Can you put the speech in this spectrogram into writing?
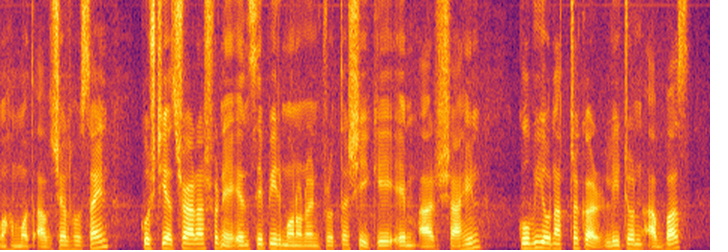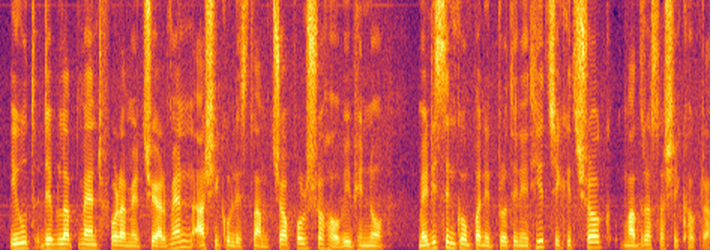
মোহাম্মদ আফজাল হোসাইন কুষ্টিয়া চার আসনে এনসিপির মনোনয়ন প্রত্যাশী কে এম আর শাহিন, কবি ও নাট্যকার লিটন আব্বাস ইউথ ডেভেলপমেন্ট ফোরামের চেয়ারম্যান আশিকুল ইসলাম চপল সহ বিভিন্ন মেডিসিন কোম্পানির প্রতিনিধি, চিকিৎসক, মাদ্রাসা শিক্ষকরা।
